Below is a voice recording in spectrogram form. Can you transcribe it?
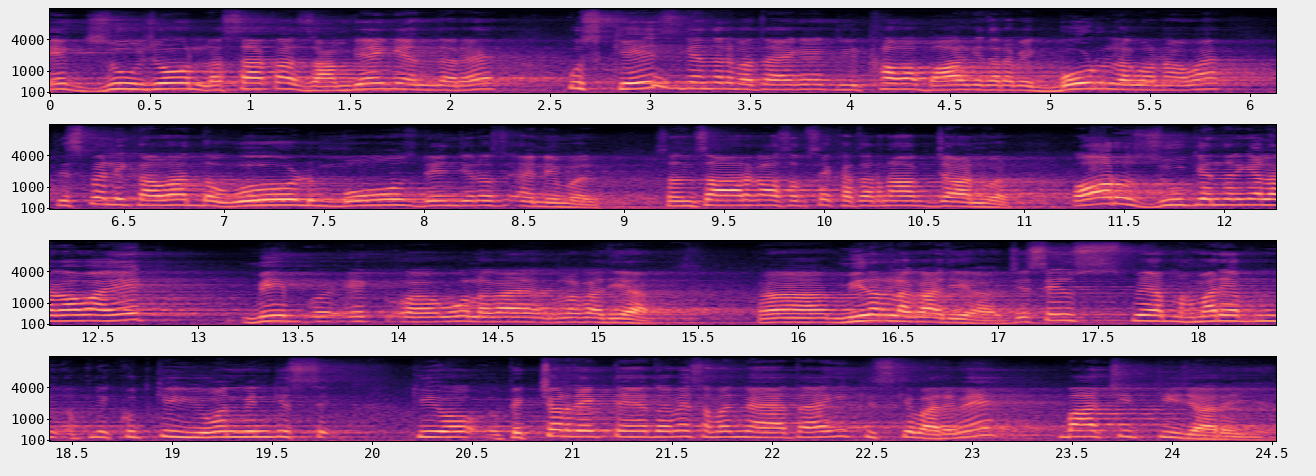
एक जू जो लसा का जाम्बिया के अंदर है उस केस के अंदर बताया गया एक लिखा हुआ बाहर की तरफ़ एक बोर्ड लगाना हुआ है, जिस पर लिखा हुआ है the world most dangerous animal संसार का सबसे खतरनाक जानवर। और उस जू के अंदर क्या लगा हुआ एक में, एक वो लगाया लगा दिया मिरर लगा दिया जैसे उस पर हमारे अपनी अपनी खुद की ह्यूमन बीन की की वो पिक्चर देखते हैं तो हमें समझ में आता है कि किसके बारे में बातचीत की जा रही है।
